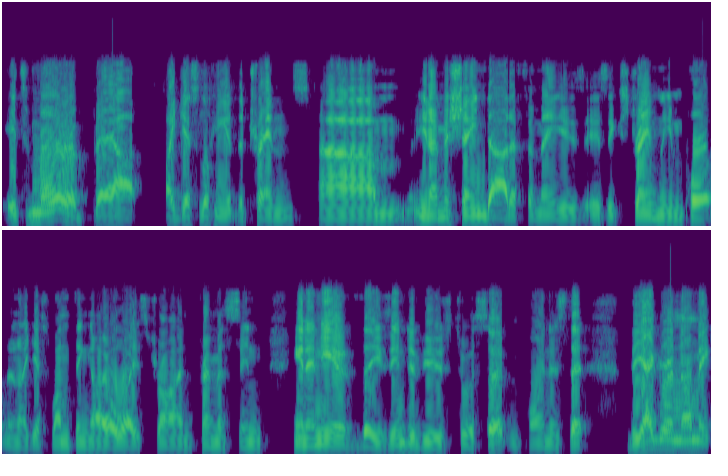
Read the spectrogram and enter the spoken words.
it's more about, I guess looking at the trends, um, you know, machine data for me is is extremely important. And I guess one thing I always try and premise in in any of these interviews to a certain point is that the agronomic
